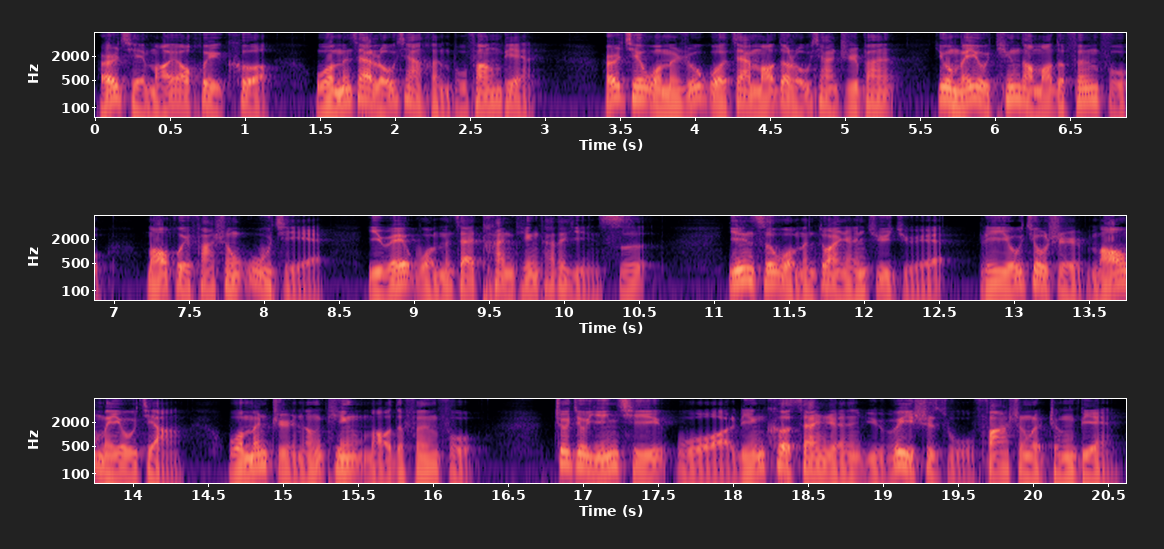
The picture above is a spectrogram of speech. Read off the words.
而且毛要会客，我们在楼下很不方便。而且我们如果在毛的楼下值班，又没有听到毛的吩咐，毛会发生误解，以为我们在探听他的隐私。因此，我们断然拒绝，理由就是毛没有讲，我们只能听毛的吩咐。这就引起我林克三人与卫士组发生了争辩。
